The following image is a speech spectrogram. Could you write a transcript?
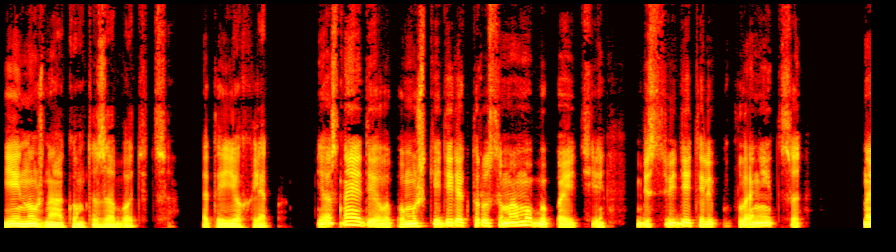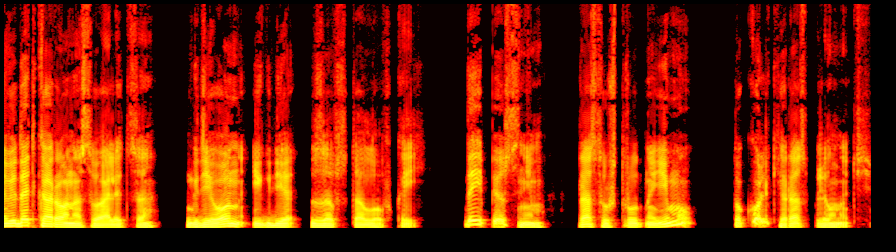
Ей нужно о ком-то заботиться. Это ее хлеб. Ясное дело, по-мужски директору самому бы пойти, без свидетелей поклониться. Но, видать, корона свалится где он и где за столовкой. Да и пес с ним. Раз уж трудно ему, то Кольке расплюнуть.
